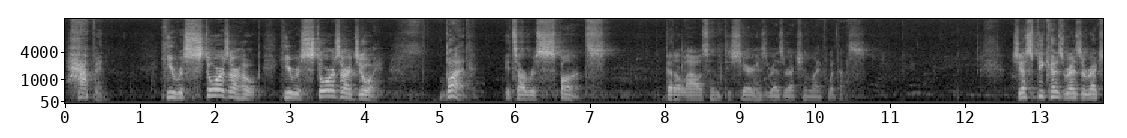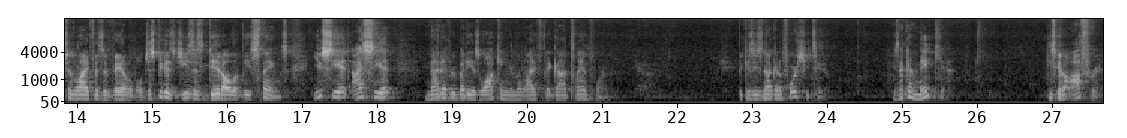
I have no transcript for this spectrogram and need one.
happen. He restores our hope, he restores our joy. But it's our response that allows him to share his resurrection life with us. Just because resurrection life is available, just because Jesus did all of these things, you see it, I see it, not everybody is walking in the life that God planned for him. Because he's not going to force you to, he's not going to make you. He's going to offer it.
